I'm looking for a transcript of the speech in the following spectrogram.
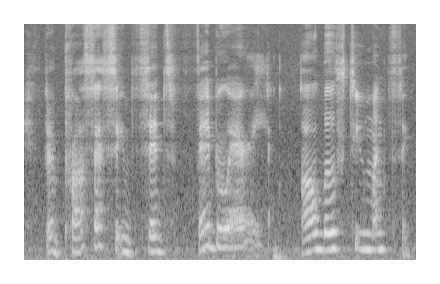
It's been processing since February, almost two months ago.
